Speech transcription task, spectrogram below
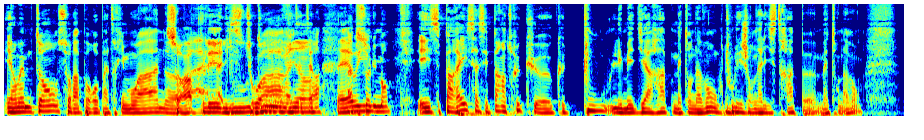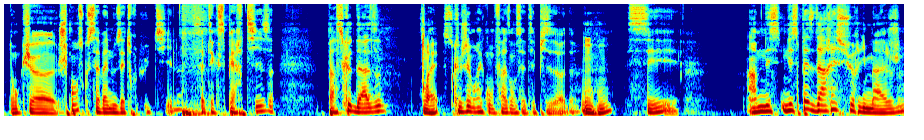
et en même temps ce rapport au patrimoine, Se euh, rappeler à, l'histoire, etc. Eh oui. Absolument. Et c'est pareil, ça c'est pas un truc que, que tous les médias rap mettent en avant ou tous les journalistes rap euh, mettent en avant. Donc euh, je pense que ça va nous être utile cette expertise, parce que Daz, Ouais. ce que j'aimerais qu'on fasse dans cet épisode, Mhm. c'est un- une espèce d'arrêt sur image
